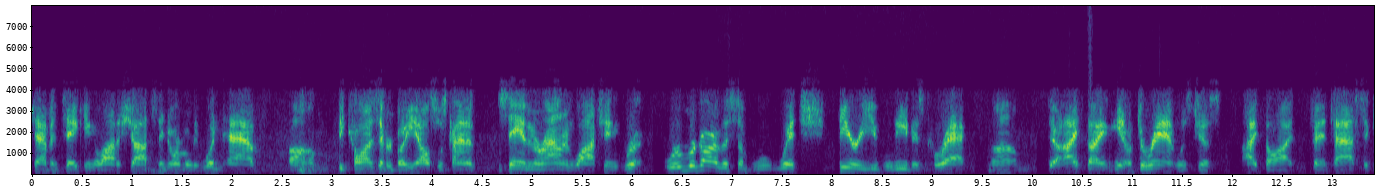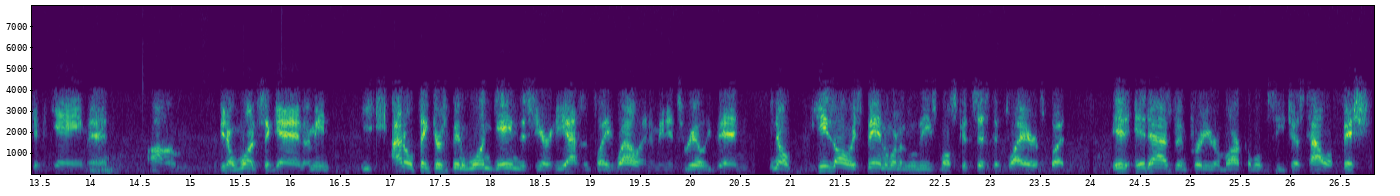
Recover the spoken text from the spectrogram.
Kevin taking a lot of shots they normally wouldn't have um, because everybody else was kind of standing around and watching. Re- regardless of which theory you believe is correct, um, I thought you know Durant was just I thought fantastic in the game, and um, you know once again, I mean I don't think there's been one game this year he hasn't played well in. I mean, it's really been, you know, he's always been one of the league's most consistent players, but it, it has been pretty remarkable to see just how efficient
